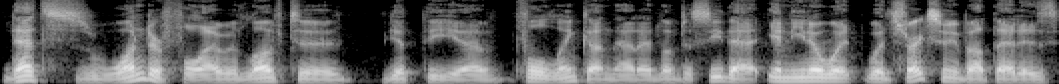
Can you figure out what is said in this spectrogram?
that's wonderful. I would love to get the uh, full link on that. I'd love to see that. And you know what what strikes me about that is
